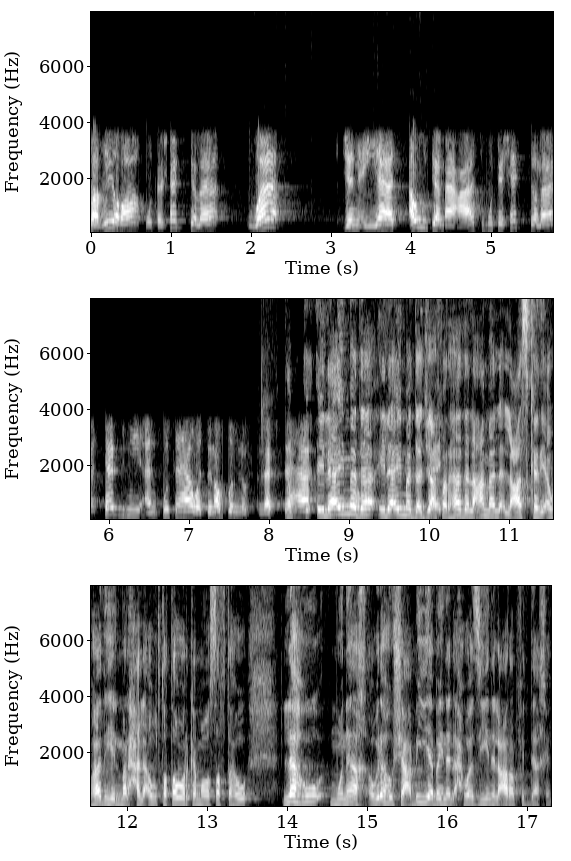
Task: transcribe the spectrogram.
صغيرة متشكلة وجمعيات أو جماعات متشكلة تبني أنفسها وتنظم نفسها إلى أي مدى إلى أي مدى جعفر هذا العمل العسكري أو هذه المرحلة أو التطور كما وصفته له مناخ أو له شعبية بين الأحوازيين العرب في الداخل؟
